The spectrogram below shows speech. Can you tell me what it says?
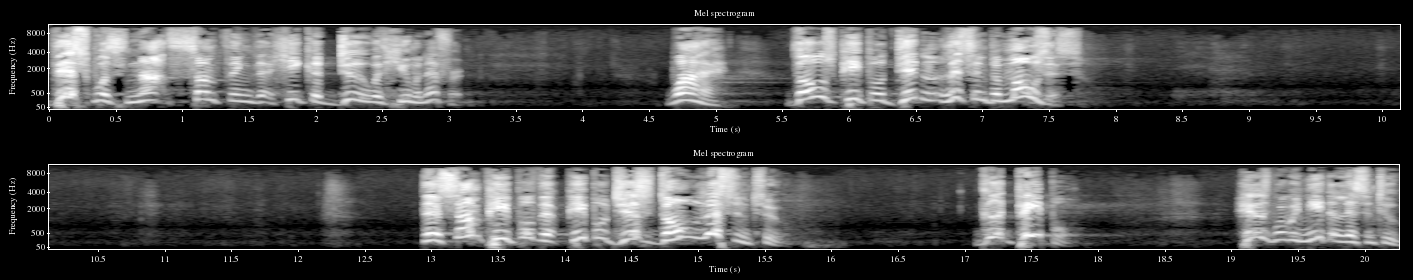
this was not something that he could do with human effort. Why? Those people didn't listen to Moses. There's some people that people just don't listen to good people. Here's what we need to listen to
